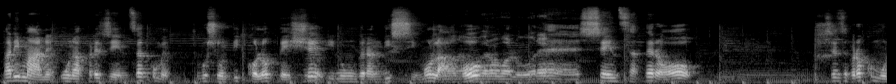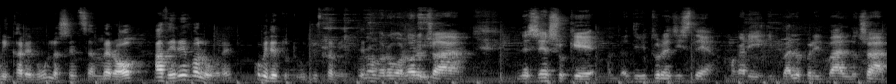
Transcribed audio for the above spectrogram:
ma rimane una presenza come se fosse un piccolo pesce Mm. in un grandissimo lago, eh, senza però senza però comunicare nulla, senza Mm. però avere valore, come hai detto tu giustamente. Un vero valore, cioè nel senso che addirittura esiste magari il bello per il bello, cioè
